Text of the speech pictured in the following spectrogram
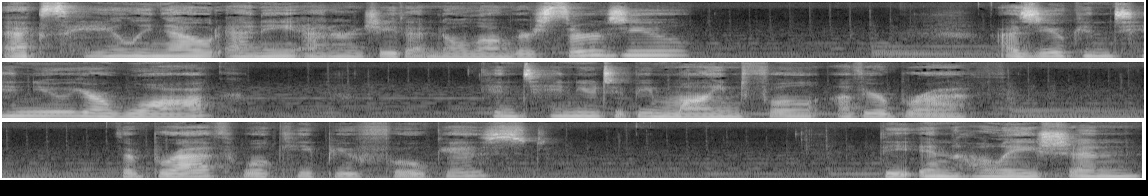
Exhaling out any energy that no longer serves you. As you continue your walk, continue to be mindful of your breath. The breath will keep you focused. The inhalation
